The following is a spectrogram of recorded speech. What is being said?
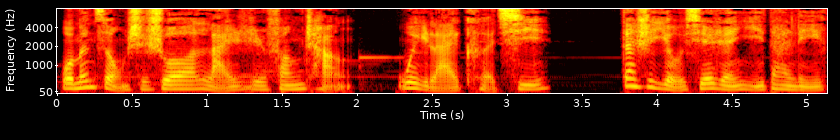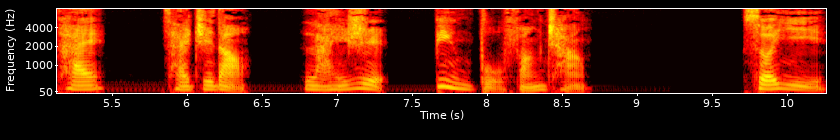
我们总是说来日方长，未来可期，但是有些人一旦离开，才知道来日并不方长。所以。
